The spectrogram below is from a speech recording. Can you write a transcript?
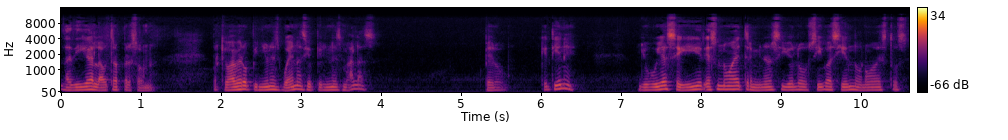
la diga la otra persona. Porque va a haber opiniones buenas y opiniones malas. Pero, ¿qué tiene? Yo voy a seguir, eso no va a determinar si yo lo sigo haciendo o no, estos,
